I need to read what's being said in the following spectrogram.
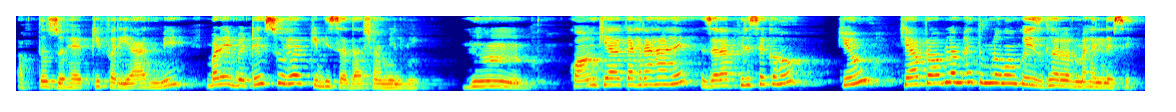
اب تو زہیب کی فریاد میں بڑے بیٹے سہیب کی بھی صدا شامل ہوئی۔ ہوں کون کیا کہہ رہا ہے؟ ذرا پھر سے کہو۔ کیوں؟ کیا پرابلم ہے تم لوگوں کو اس گھر اور محلے سے؟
